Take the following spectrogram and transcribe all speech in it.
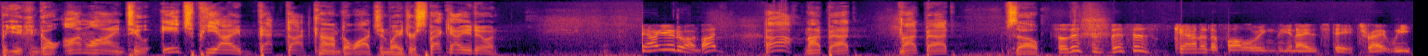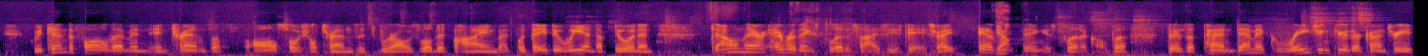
but you can go online to hpibet.com to watch and wager. Spec, how you doing? Hey, how you doing, bud? Ah, not bad, not bad. So, so this is this is Canada following the United States, right? We we tend to follow them in, in trends of all social trends. It's, we're always a little bit behind, but what they do, we end up doing. And down there, everything's politicized these days, right? Everything yep. is political. The, there's a pandemic raging through their country,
